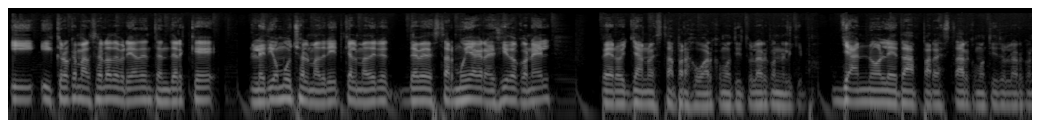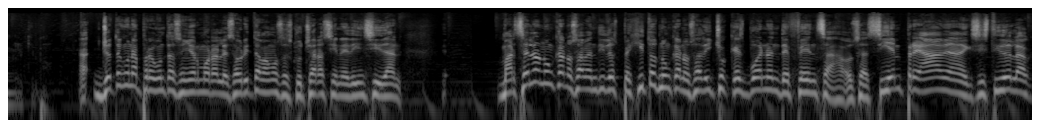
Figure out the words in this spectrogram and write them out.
Y, y creo que Marcelo debería de entender que le dio mucho al Madrid, que el Madrid debe de estar muy agradecido con él, pero ya no está para jugar como titular con el equipo. Ya no le da para estar como titular con el equipo. Ah, Yo tengo una pregunta, señor Morales. Ahorita vamos a escuchar a Zinedine Zidane. Marcelo nunca nos ha vendido espejitos, nunca nos ha dicho que es bueno en defensa. O sea, siempre ha existido la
